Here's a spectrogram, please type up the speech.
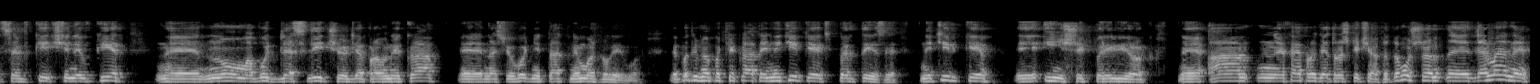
це вкид чи не вкид, е, ну, мабуть, для слідчого, для правника е, на сьогодні так неможливо. Е, Потрібно почекати не тільки експертизи, не тільки е, інших перевірок, е, а хай пройде трошки часу. Тому що е, для мене,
